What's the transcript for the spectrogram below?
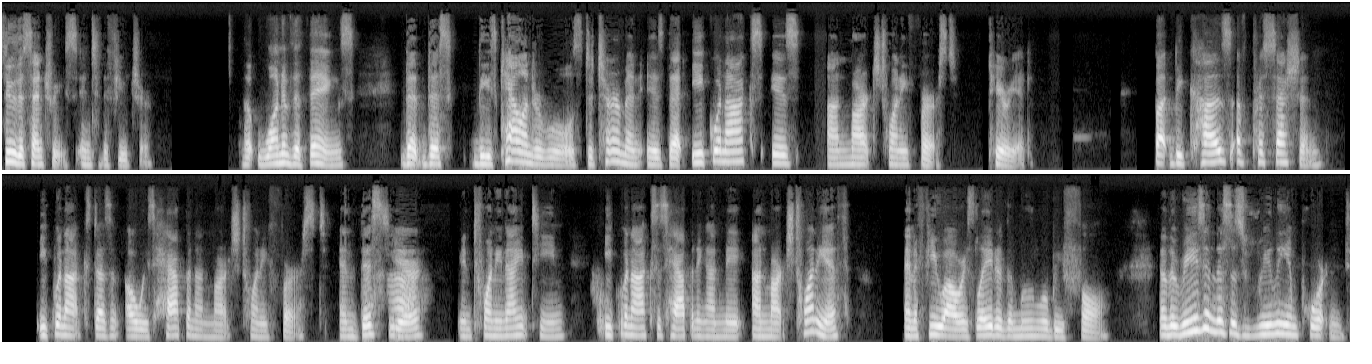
through the centuries into the future. But one of the things that this these calendar rules determine is that equinox is on March 21st, period. But because of precession, equinox doesn't always happen on March 21st. And this year, in 2019, equinox is happening on, May, on March 20th, and a few hours later, the moon will be full. Now, the reason this is really important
